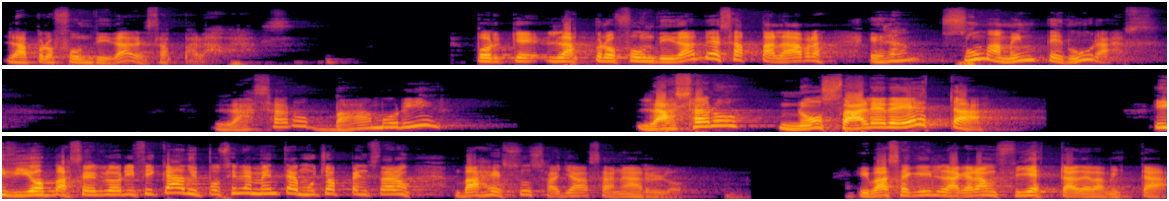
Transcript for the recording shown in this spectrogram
la profundidad de esas palabras. Porque la profundidad de esas palabras eran sumamente duras. Lázaro va a morir. Lázaro no sale de esta. Y Dios va a ser glorificado. Y posiblemente muchos pensaron, va Jesús allá a sanarlo. Y va a seguir la gran fiesta de la amistad.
